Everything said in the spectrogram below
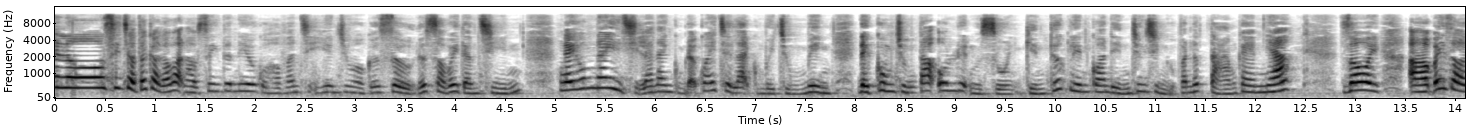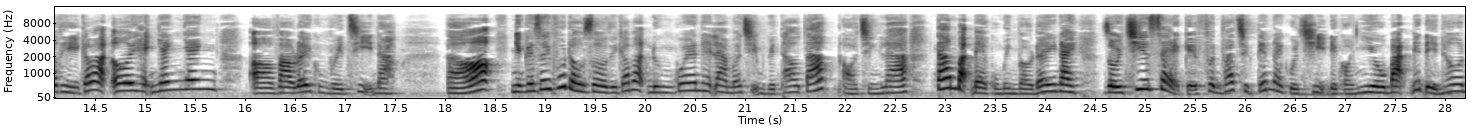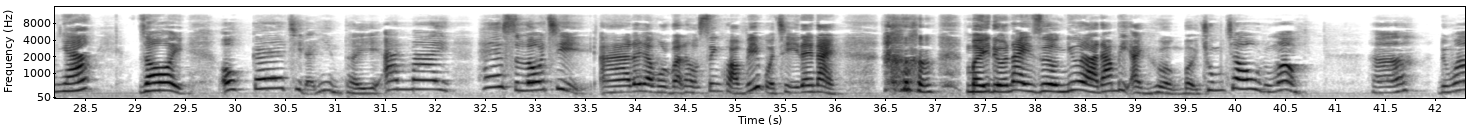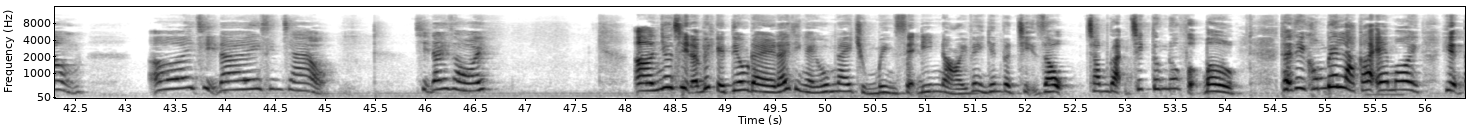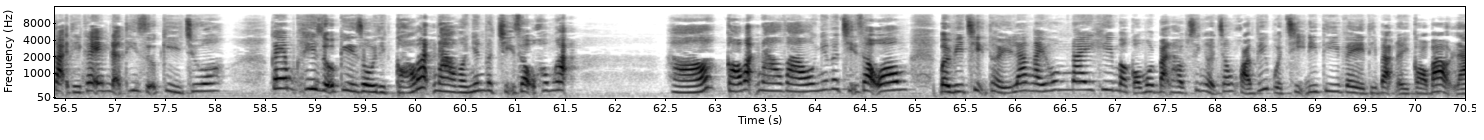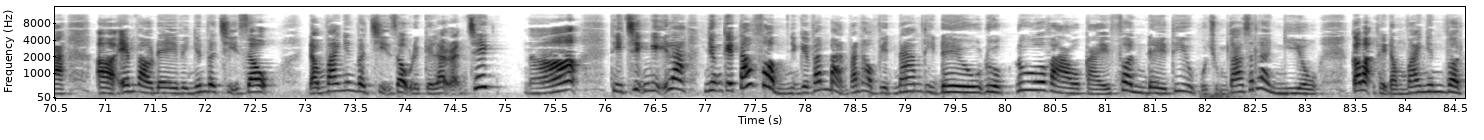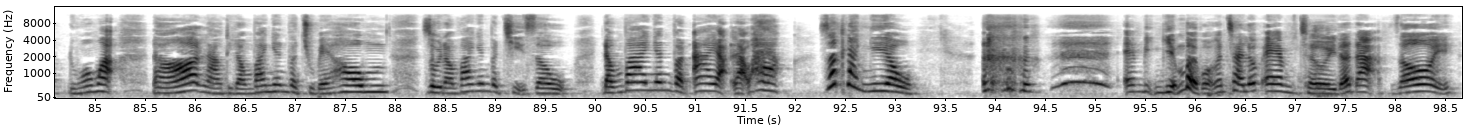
Hello, xin chào tất cả các bạn học sinh thân yêu của học văn chị Hiên Trung học cơ sở lớp 6 7 8 9. Ngày hôm nay thì chị Lan Anh cũng đã quay trở lại cùng với chúng mình để cùng chúng ta ôn luyện một số những kiến thức liên quan đến chương trình ngữ văn lớp 8 các em nhé. Rồi, à, bây giờ thì các bạn ơi hãy nhanh nhanh à, vào đây cùng với chị nào. Đó, những cái giây phút đầu giờ thì các bạn đừng quên hãy làm cho chị một cái thao tác Đó chính là tam bạn bè của mình vào đây này Rồi chia sẻ cái phần phát trực tiếp này của chị để có nhiều bạn biết đến hơn nhá rồi, ok, chị đã nhìn thấy An Mai Hello chị À đây là một bạn học sinh khóa VIP của chị đây này Mấy đứa này dường như là đang bị ảnh hưởng bởi Trung Châu đúng không? Hả? Đúng không? Ơi chị đây, xin chào Chị đây rồi À, như chị đã biết cái tiêu đề đấy thì ngày hôm nay chúng mình sẽ đi nói về nhân vật chị Dậu trong đoạn trích tức nước vỡ bờ. Thế thì không biết là các em ơi, hiện tại thì các em đã thi giữa kỳ chưa? Các em thi giữa kỳ rồi thì có bạn nào vào nhân vật chị dậu không ạ? Hả? Có bạn nào vào nhân vật chị dậu không? Bởi vì chị thấy là ngày hôm nay khi mà có một bạn học sinh ở trong khóa VIP của chị đi thi về thì bạn ấy có bảo là à, em vào đề về nhân vật chị dậu, đóng vai nhân vật chị dậu để kể lại đoạn trích. Đó, thì chị nghĩ là những cái tác phẩm, những cái văn bản văn học Việt Nam thì đều được đưa vào cái phần đề thi của chúng ta rất là nhiều. Các bạn phải đóng vai nhân vật đúng không ạ? Đó, nào thì đóng vai nhân vật chú bé Hồng, rồi đóng vai nhân vật chị Dầu, đóng vai nhân vật ai ạ? Lão Hạc, rất là nhiều. Em bị nhiễm bởi bọn con trai lớp em, trời đất ạ. Rồi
